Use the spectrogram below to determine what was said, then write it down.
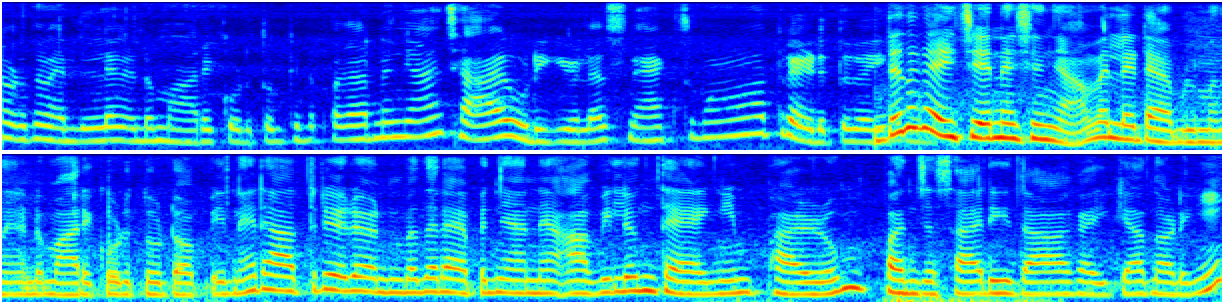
അവിടുന്ന് എല്ലാം കണ്ട് മാറിക്കൊടുത്തു. പിന്നെ ഇപ്പം കാരണം ഞാൻ ചായ കുടിക്കില്ല സ്നാക്സ് മാത്രം എടുത്ത് കഴിക്കും. ഇത് കഴിച്ചതിന് ശേഷം ഞാൻ വല്ല ടേബിൾ വന്ന് കണ്ട് മാറിക്കൊടുത്തു കേട്ടോ. പിന്നെ രാത്രി ഒരു ഒൻപതര ആയപ്പോൾ ഞാൻ അവിലും തേങ്ങയും പഴവും പഞ്ചസാര ഇതാ കഴിക്കാൻ തുടങ്ങി.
